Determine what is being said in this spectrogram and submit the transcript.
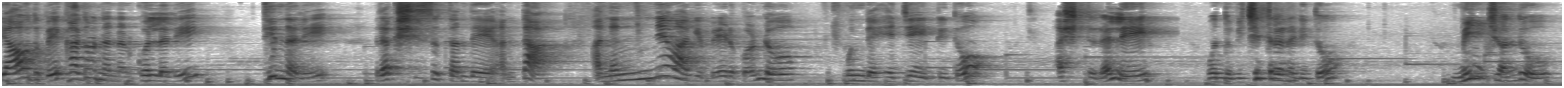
ಯಾವುದು ಬೇಕಾದರೂ ನನ್ನನ್ನು ಕೊಲ್ಲಲಿ, ತಿನ್ನಲಿ, ರಕ್ಷಿಸು ತಂದೆ ಅಂತ ಅನನ್ಯವಾಗಿ ಬೇಡಿಕೊಂಡು ಮುಂದೆ ಹೆಜ್ಜೆ ಇಟ್ಟಿತು. ಅಷ್ಟರಲ್ಲಿ ಒಂದು ವಿಚಿತ್ರ ನಡೀತು. ಮಿಂಚೊಂದು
